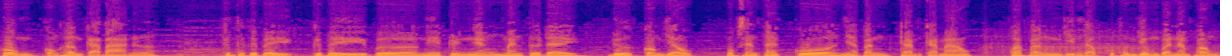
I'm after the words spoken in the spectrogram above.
khôn còn hơn cả bà nữa. Kính thưa quý vị, quý vị vừa nghe truyện ngắn mang tựa đề Đứa con dâu, một sáng tác của nhà văn Tràm Cà Mau qua phần diễn đọc của Phượng Dung và Nam Phong.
